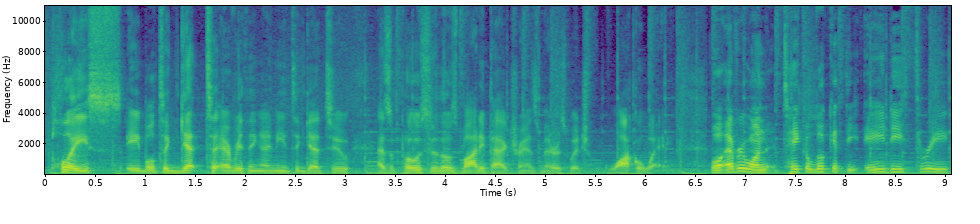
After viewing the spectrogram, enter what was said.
place, able to get to everything I need to get to, as opposed to those body pack transmitters which walk away. Well, everyone, take a look at the AD3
